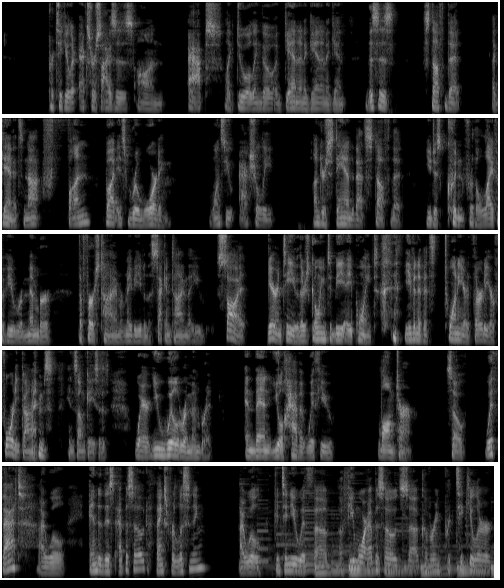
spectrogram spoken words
particular exercises on apps like Duolingo again and again and again. This is stuff that, again, it's not fun, but it's rewarding once you actually understand that stuff that you just couldn't for the life of you remember the first time or maybe even the second time that you saw it. Guarantee you there's going to be a point, even if it's 20 or 30 or 40 times in some cases, where you will remember it and then you'll have it with you long term. So with that, I will end this episode. Thanks for listening. I will continue with uh, a few more episodes uh, covering particular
